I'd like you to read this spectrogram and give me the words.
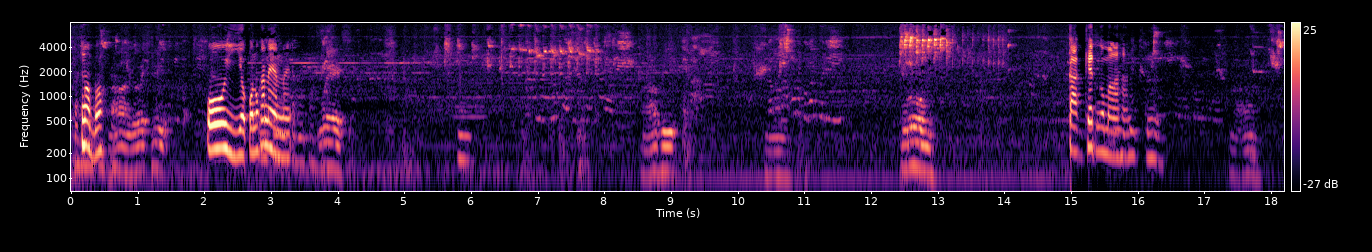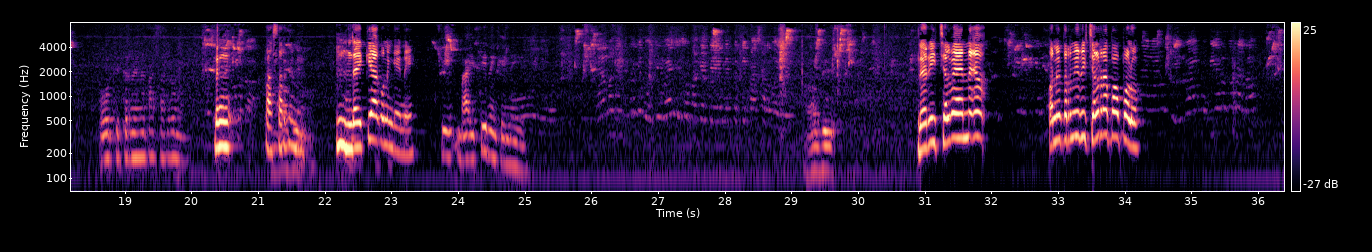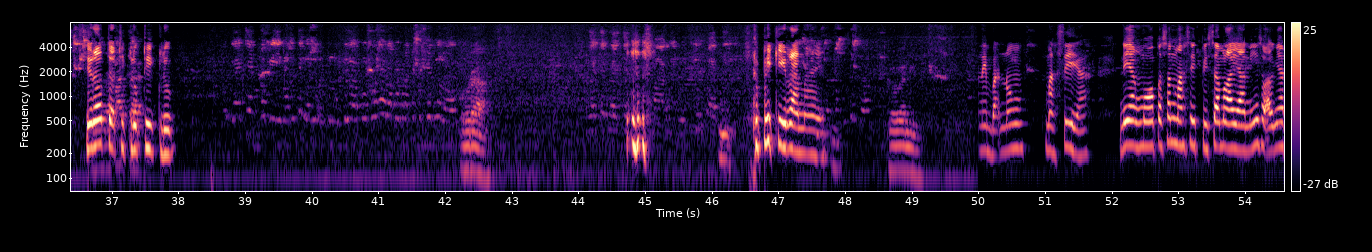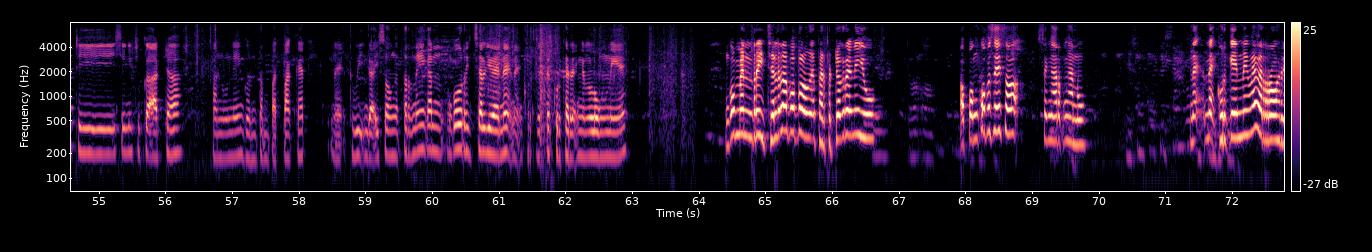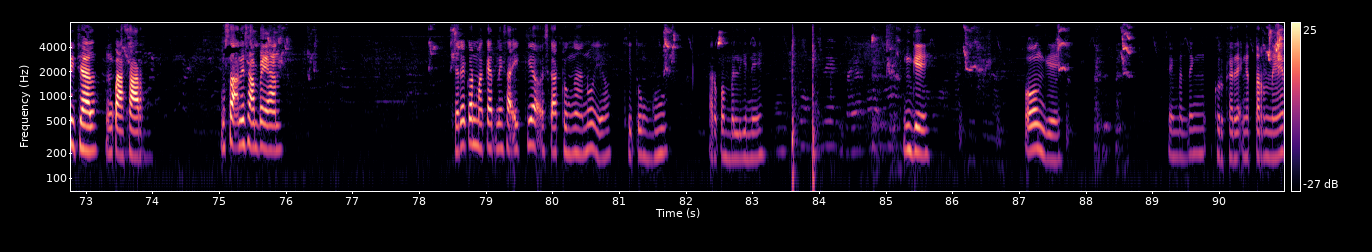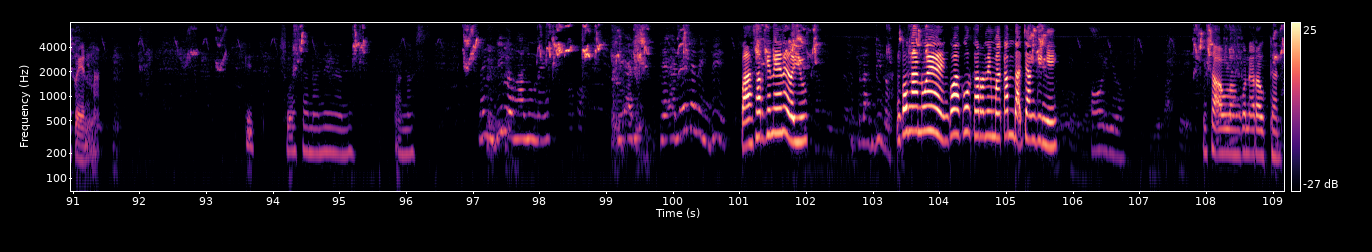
Ngapa? Ah, iki. Oh iya, kono kan enak. Wis. Ah, bi. Nah. Burung. Kaget kok malahan. Nah. Oh diterne pasar kono. Ning pasar kan. Lah iki aku ning kene. Si Mbak Iti ning kene ya. Ah. Lah Rijal wae enek kok. Kono terni Rijal ora apa-apa lho. Ya rada digluk-digluk. Ora. Kepikiran. Gawani. Ini Mbak Nung masih ya. Ini yang mau pesan masih bisa melayani soalnya di sini juga ada anune nggon tempat paket. Nek duit nggak iso ngeterne kan engko Rijal ya enek nek gur gedhe gur garek ngelung nih. Engko men Rijal apa-apa nek bar bedok rene yu. Apa engko pas esok sing ngarep nganu? Nek nek gur kene wae roh Rijal ning pasar. Mesakne sampean. Jadi kon maket nih saiki ya wis kadung nganu ya, ditunggu karo pembeline. Nggih. Oh nggih. Sing penting gur garek ngeterne penak. Iki suasanane anu panas. Ning ndi lho nganune? Ndi? Pasar kene enek lho yu. Sebelah ndi lho? Engko nganu e, engko aku karo ning makam tak cangkingi. Oh iya. Insya Allah engko nek ra udan.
